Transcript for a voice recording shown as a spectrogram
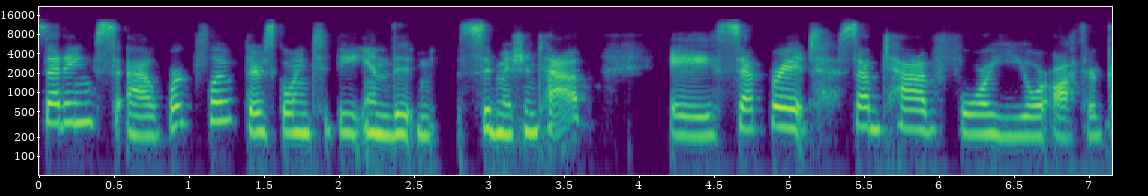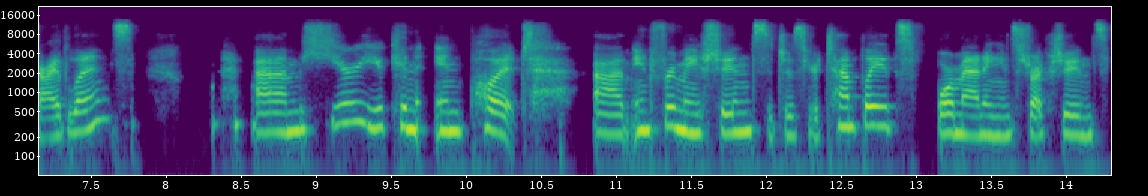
settings uh, workflow, there's going to be in the submission tab a separate sub tab for your author guidelines. Um, here you can input um, information such as your templates, formatting instructions,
